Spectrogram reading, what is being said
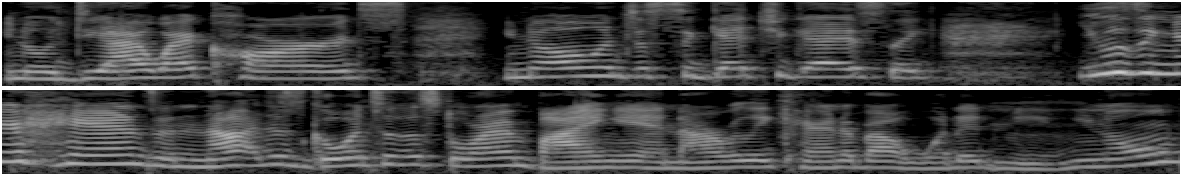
you know diy cards you know and just to get you guys like using your hands and not just going to the store and buying it and not really caring about what it means you know?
